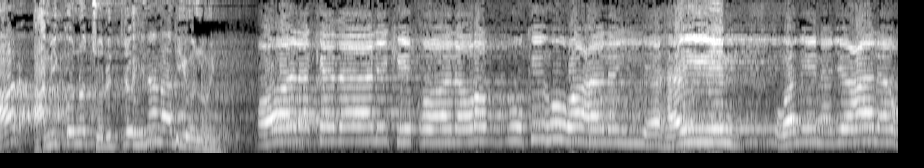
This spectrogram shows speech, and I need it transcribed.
আর আমি কোনো চরিত্রহীনা নারীও নই قال كذلك قال ربك هو علي هين ولنجعله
